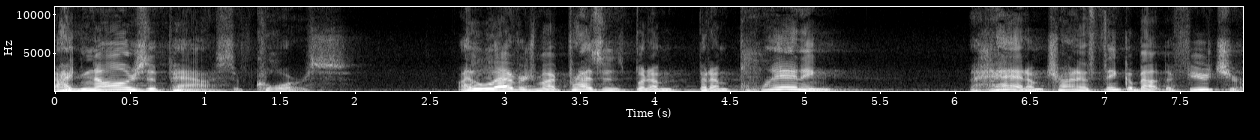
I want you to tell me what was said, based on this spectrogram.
I acknowledge the past, of course. I leverage my presence, but I'm but I'm planning ahead. I'm trying to think about the future.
